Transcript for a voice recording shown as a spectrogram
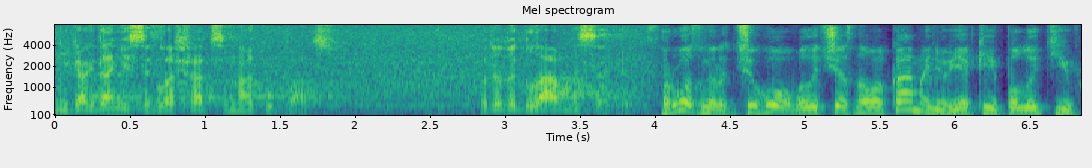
никогда не соглашаться на оккупацию. Вот это главный совет. Розмір цього величезного каменю, який полетів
